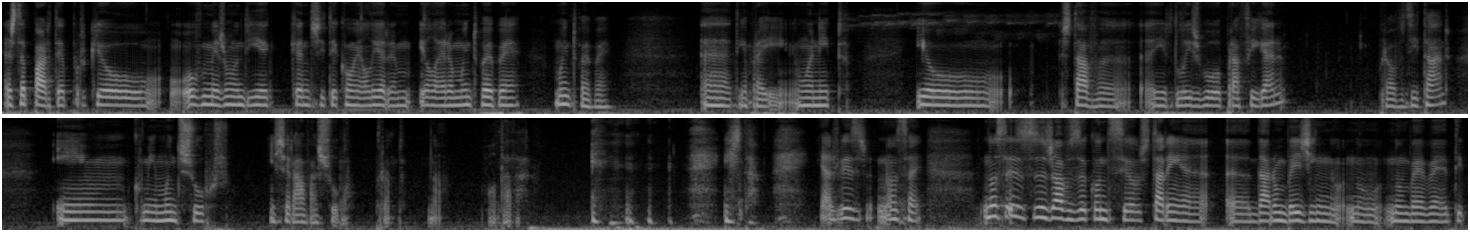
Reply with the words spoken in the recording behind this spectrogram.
esta parte é porque eu houve mesmo um dia que antes de ter com ele, era, ele era muito bebê, muito bebê. Uh, tinha para aí um anito. Eu estava a ir de Lisboa para a Figueira para o visitar e comi muitos churros e cheirava a churro. Pronto, volta a dar. Isto. E às vezes, não sei, não sei se já vos aconteceu estarem a, a dar um beijinho no, no, num bebê, tipo,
